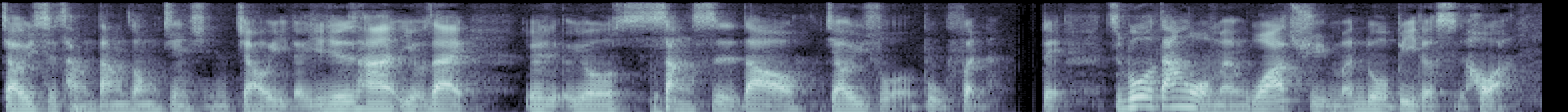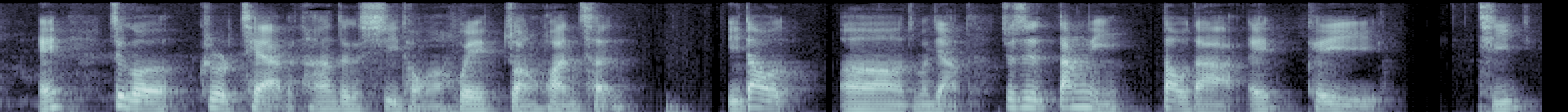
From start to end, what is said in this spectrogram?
交易市场当中进行交易的，也就是它有在有有上市到交易所部分，对，只不过当我们挖取门罗币的时候啊，诶，这个 CryptoTab 它这个系统啊会转换成一道呃怎么讲，就是当你到达哎可以提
